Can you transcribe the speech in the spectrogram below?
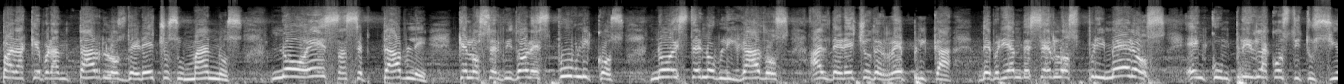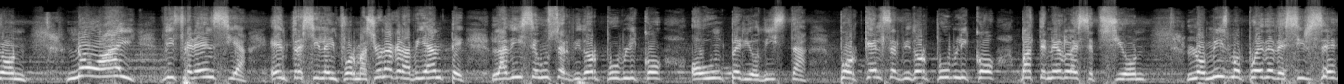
para quebrantar los derechos humanos. No es aceptable que los servidores públicos no estén obligados al derecho de réplica. Deberían de ser los primeros en cumplir la Constitución. No hay diferencia entre si la información agraviante la dice un servidor público o un periodista. ¿Por qué el servidor público va a tener la excepción? Lo mismo puede decirse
